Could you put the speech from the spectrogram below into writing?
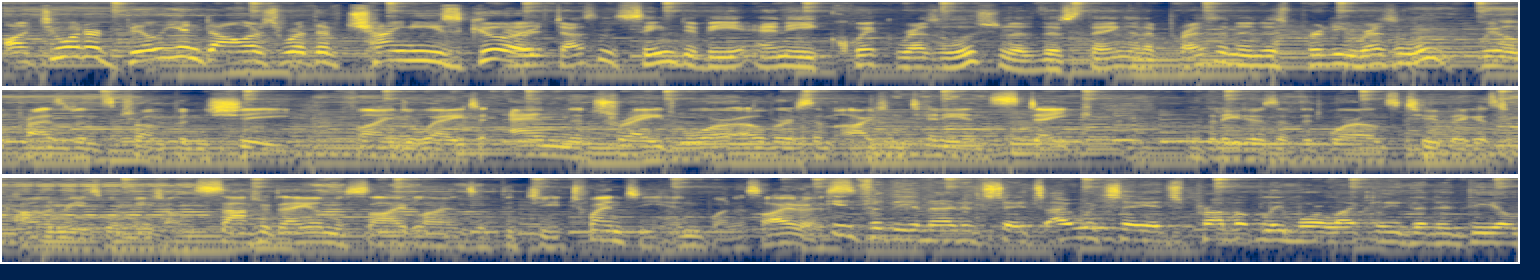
on $200 billion worth of Chinese goods. There doesn't seem to be any quick resolution of this thing, and the president is pretty resolute. Will Presidents Trump and Xi find a way to end the trade war over some Argentinian steak? Well, the leaders of the world's two biggest economies will meet on Saturday on the sidelines of the G20 in Buenos Aires. Looking for the United States, I would say it's probably more likely that a deal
